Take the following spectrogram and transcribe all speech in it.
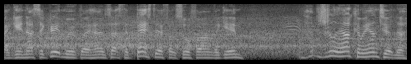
Again, that's a great move by Hibs. That's the best effort so far in the game. And Hibs really are coming into it now.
